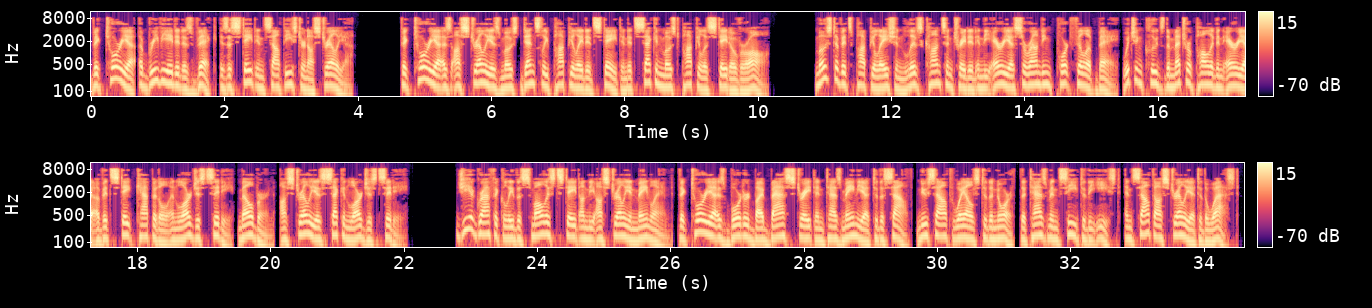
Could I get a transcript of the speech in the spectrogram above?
Victoria abbreviated as Vic is a state in southeastern Australia. Victoria is Australia's most densely populated state and its second most populous state overall. Most of its population lives concentrated in the area surrounding Port Phillip Bay, which includes the metropolitan area of its state capital and largest city, Melbourne, Australia's second largest city. Geographically the smallest state on the Australian mainland, Victoria is bordered by Bass Strait and Tasmania to the south, New South Wales to the north, the Tasman Sea to the east, and South Australia to the west.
